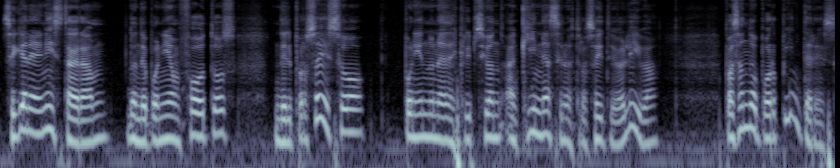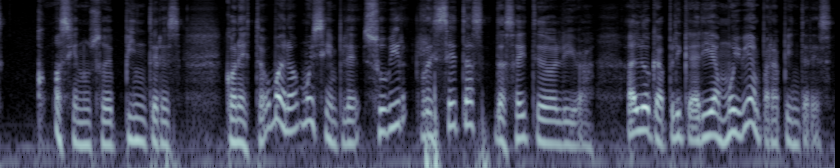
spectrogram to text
Seguían en Instagram, donde ponían fotos del proceso, poniendo una descripción, aquí nace nuestro aceite de oliva. Pasando por Pinterest, ¿Cómo hacían uso de Pinterest con esto? Bueno, muy simple, subir recetas de aceite de oliva, algo que aplicaría muy bien para Pinterest.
